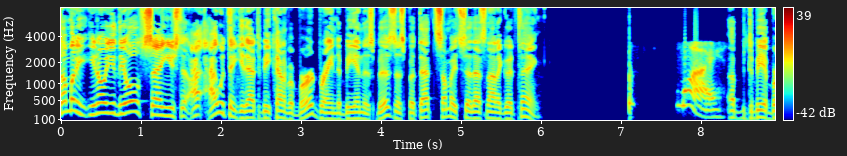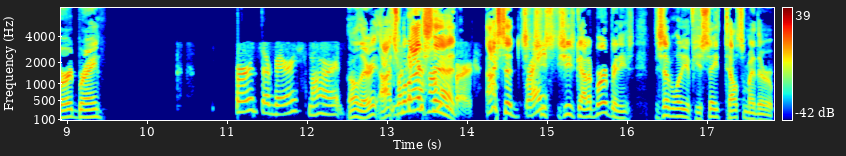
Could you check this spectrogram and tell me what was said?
somebody. You know, the old saying used to. I, I would think you'd have to be kind of a bird brain to be in this business, but that somebody said that's not a good thing. Why? Uh, to be a bird brain. Birds are very smart. Oh, there. That's Look what I said. I said right? she's she's got a bird brain. He said, "Well, if you say tell somebody they're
